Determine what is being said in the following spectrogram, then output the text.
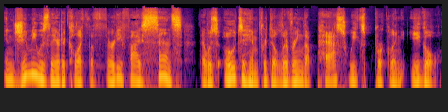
And Jimmy was there to collect the 35 cents that was owed to him for delivering the past week's Brooklyn Eagle.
